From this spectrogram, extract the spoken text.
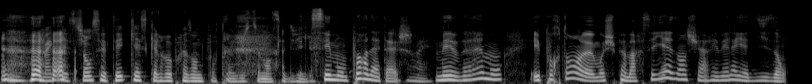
ma question c'était qu'est-ce qu'elle représente pour toi justement cette ville? C'est mon port d'attache, mais vraiment. Et pourtant, euh, moi je suis pas marseillaise, hein, je suis arrivée là il y a 10 ans.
